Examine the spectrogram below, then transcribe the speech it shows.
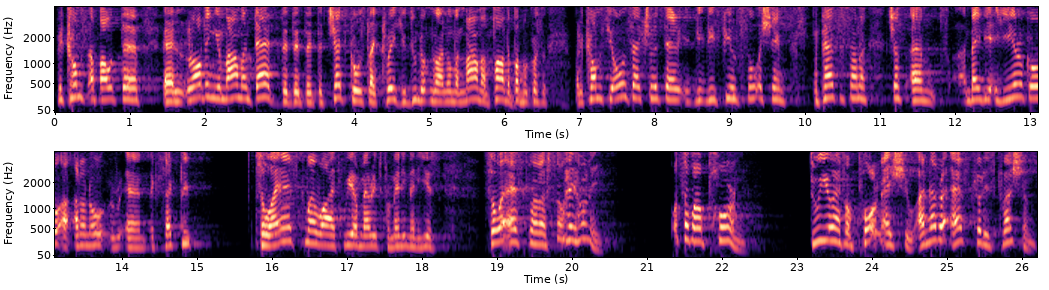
When it comes about uh, uh, loving your mom and dad, the, the, the, the, chat goes like crazy. You do not know my mom and father, but because when it comes to your own sexuality, we, we feel so ashamed. And Pastor Sana, just um, maybe a year ago, I, I don't know um, exactly. So I asked my wife, we are married for many, many years. So I asked my wife, so hey, honey, what's about porn? Do you have a porn issue? I never asked her this question.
